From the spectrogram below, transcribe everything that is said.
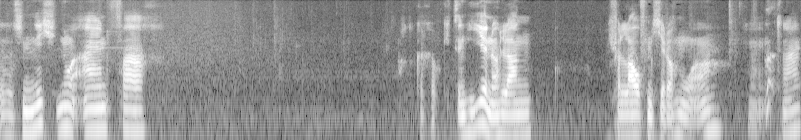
das ist nicht nur einfach... Ach du Kacke, wo geht's denn hier noch lang? Ich verlaufe mich hier doch nur. Okay, zack.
